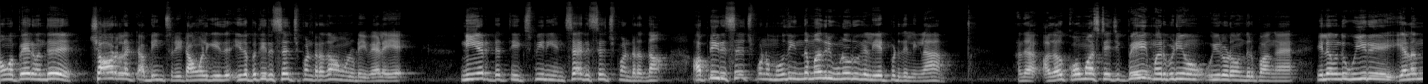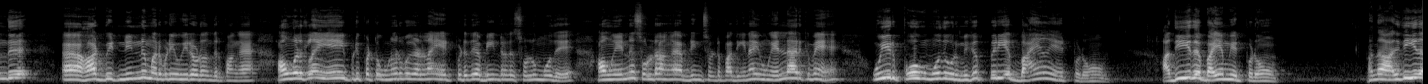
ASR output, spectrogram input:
அவங்க பேர் வந்து சார்லட் அப்படின்னு சொல்லிட்டு அவங்களுக்கு இது இதை பற்றி ரிசர்ச் பண்ணுறது தான் அவங்களுடைய வேலையே. நியர் டெத் எக்ஸ்பீரியன்ஸை ரிசர்ச் பண்ணுறது தான் அப்படி ரிசர்ச் பண்ணும்போது இந்த மாதிரி உணர்வுகள் ஏற்படுது இல்லைங்களா? அந்த அதாவது கோமா ஸ்டேஜுக்கு போய் மறுபடியும் உயிரோட வந்திருப்பாங்க. இல்லை வந்து உயிர் இழந்து ஹார்ட் பீட் நின்று மறுபடியும் உயிரோடு வந்திருப்பாங்க. அவங்களுக்குலாம் ஏன் இப்படிப்பட்ட உணர்வுகள்லாம் ஏற்படுது அப்படின்றத சொல்லும்போது அவங்க என்ன சொல்கிறாங்க அப்படின்னு சொல்லிட்டு பார்த்தீங்கன்னா இவங்க எல்லாருக்குமே உயிர் போகும்போது ஒரு மிகப்பெரிய பயம் ஏற்படும். அதீத பயம் ஏற்படும். அந்த அதீத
